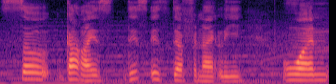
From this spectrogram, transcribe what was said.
so guys this is definitely one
